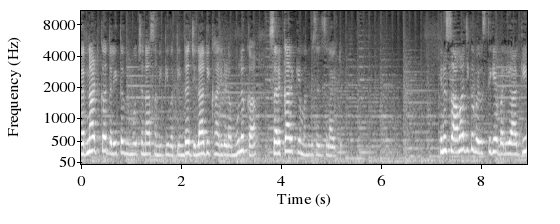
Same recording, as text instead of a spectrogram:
ಕರ್ನಾಟಕ ದಲಿತ ವಿಮೋಚನಾ ಸಮಿತಿ ವತಿಯಿಂದ ಜಿಲ್ಲಾಧಿಕಾರಿಗಳ ಮೂಲಕ ಸರ್ಕಾರಕ್ಕೆ ಮನವಿ ಸಲ್ಲಿಸಲಾಯಿತು. ಇನ್ನು ಸಾಮಾಜಿಕ ವ್ಯವಸ್ಥೆಗೆ ಬಲಿಯಾಗಿ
